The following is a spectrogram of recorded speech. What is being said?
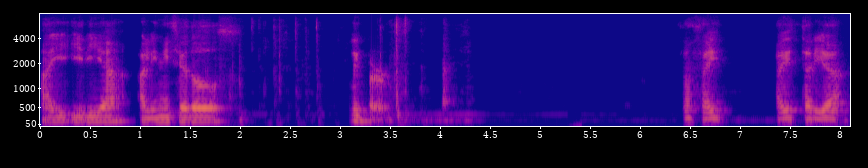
ahí iría al inicio de todos flipper. Entonces ahí, ahí estaría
